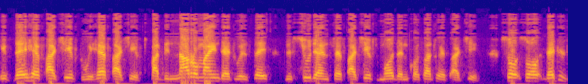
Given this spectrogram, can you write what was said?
If they have achieved, we have achieved. But the narrow-minded will say the students have achieved more than COSATU has achieved. So, so that is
